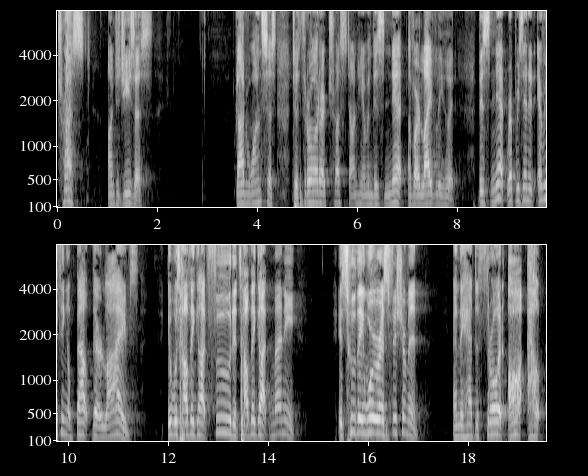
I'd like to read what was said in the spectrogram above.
trust onto Jesus. God wants us to throw out our trust on Him in this net of our livelihood. This net represented everything about their lives. It was how they got food, it's how they got money, it's who they were as fishermen. And they had to throw it all out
